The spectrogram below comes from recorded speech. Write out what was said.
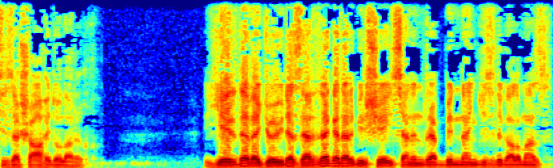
sizə şahid olarıq. yerdə və göydə zərrə qədər bir şey sənin Rəbbindən gizli qalmaz.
